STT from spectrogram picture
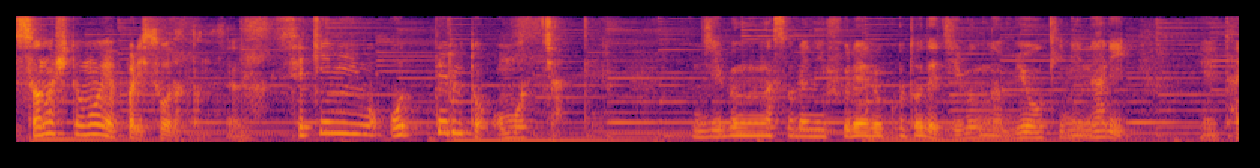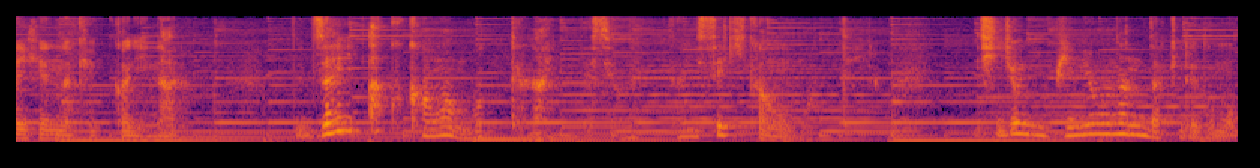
その人もやっぱりそうだったんですよね。責任を負ってると思っちゃってる。自分がそれに触れることで自分が病気になり、えー、大変な結果になる。罪悪感は持ってないんですよね。罪責感を持っている。非常に微妙なんだけれども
